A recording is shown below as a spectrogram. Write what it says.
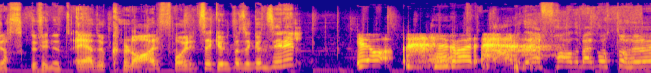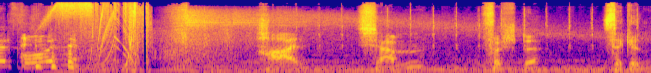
raskt du finner ut. Er du klar for sekund for sekund, Siril? Ja, jeg er klar. Ja, men det er fader meg godt å høre, for Her kommer første sekund.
